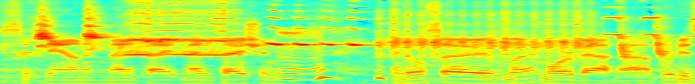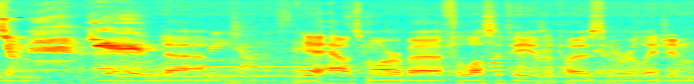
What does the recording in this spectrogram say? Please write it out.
sit down and meditate meditation, and also learn more about uh, Buddhism and um, yeah, how it's more of a philosophy as opposed to a religion,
